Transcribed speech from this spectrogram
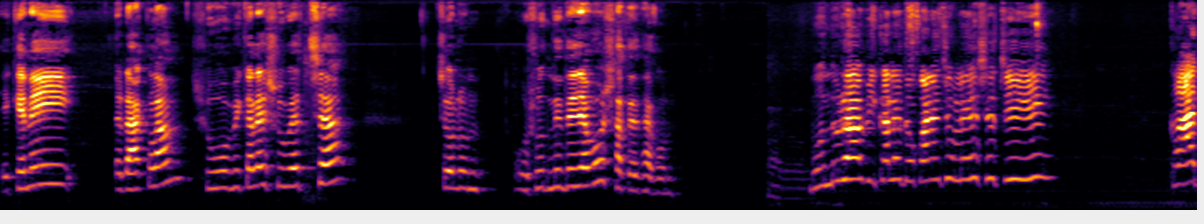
এখানেই রাখলাম, শুভ বিকালে শুভেচ্ছা। চলুন, ওষুধ নিতে যাব, সাথে থাকুন। বন্ধুরা, বিকালে দোকানে চলে এসেছি। কাজ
